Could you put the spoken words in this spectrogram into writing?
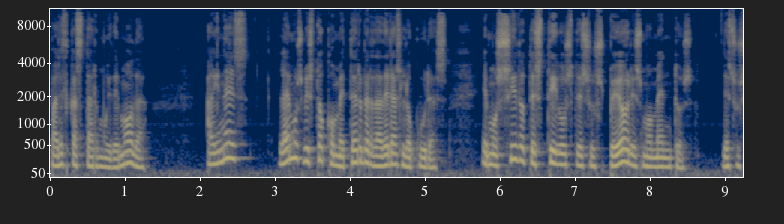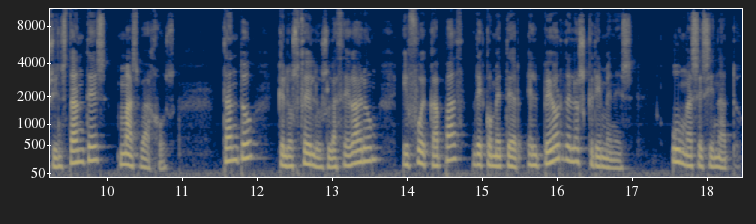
parezca estar muy de moda. A Inés la hemos visto cometer verdaderas locuras, hemos sido testigos de sus peores momentos, de sus instantes más bajos, tanto que los celos la cegaron y fue capaz de cometer el peor de los crímenes, un asesinato.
